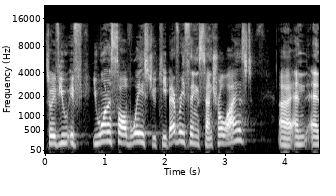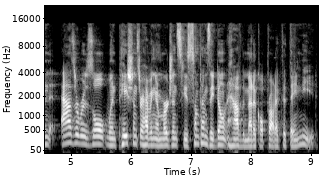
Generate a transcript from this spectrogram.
So, if you, if you want to solve waste, you keep everything centralized. Uh, and, and as a result, when patients are having emergencies, sometimes they don't have the medical product that they need.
